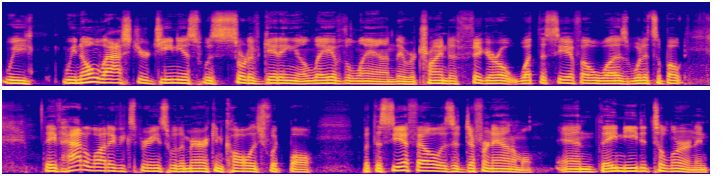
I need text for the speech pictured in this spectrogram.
we we know last year Genius was sort of getting a lay of the land. They were trying to figure out what the CFL was, what it's about. They've had a lot of experience with American college football, but the CFL is a different animal and they needed to learn and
